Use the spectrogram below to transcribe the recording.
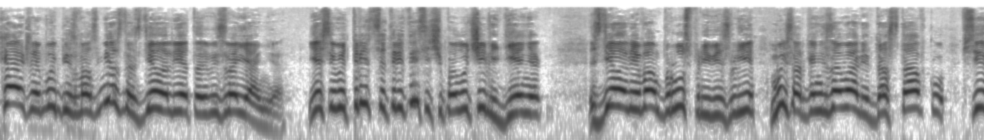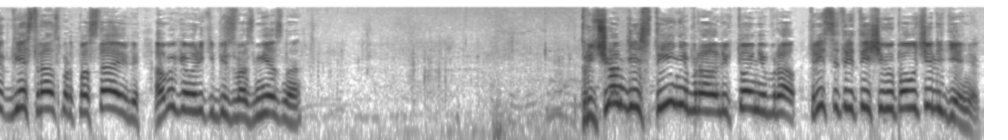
Как же вы безвозмездно сделали это изваяние? Если вы 33 тысячи получили денег, сделали вам брус, привезли, мы сорганизовали доставку, все, весь транспорт поставили, а вы говорите безвозмездно. Причем здесь ты не брал или кто не брал? 33 тысячи вы получили денег.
